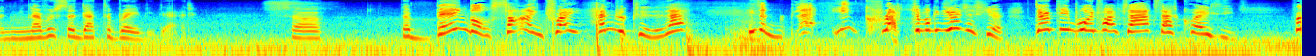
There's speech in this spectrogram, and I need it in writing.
And you never said that to Brady, Dad. So, the Bengals signed Trey Hendrickson. Is that? He's a he crushed the Buccaneers this year. Thirteen point five sacks. That's crazy. For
